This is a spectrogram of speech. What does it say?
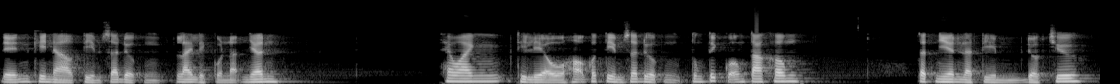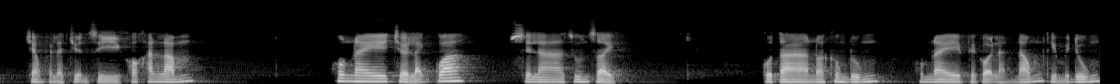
đến khi nào tìm ra được lai lịch của nạn nhân. Theo anh, thì liệu họ có tìm ra được tung tích của ông ta không? Tất nhiên là tìm được chứ, Chẳng phải là chuyện gì khó khăn lắm. Hôm nay trời lạnh quá, Sela run rẩy. Cô ta nói không đúng, Hôm nay phải gọi là nóng thì mới đúng.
